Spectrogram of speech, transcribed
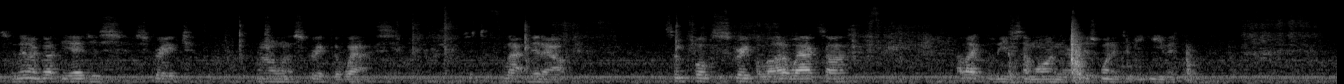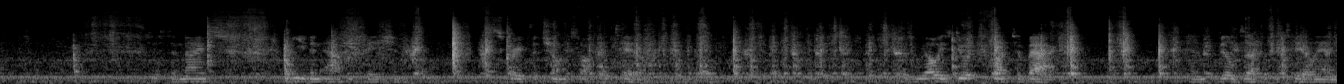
So then I've got the edges scraped and I want to scrape the wax just to flatten it out. Some folks scrape a lot of wax off. I like to leave some on there. I just want it to be even. Just a nice, even application. Scrape the chunks off the tail. Because we always do it front to back. And it builds up at the tail end.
